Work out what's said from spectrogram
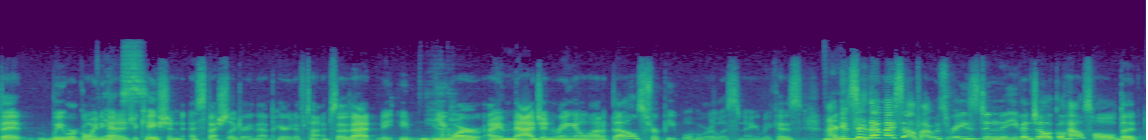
that we were going to get education especially during that period of time so that y- y- you are i imagine ringing a lot of bells for people who are listening because i Mm-hmm. can say that myself i was raised in an evangelical household that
